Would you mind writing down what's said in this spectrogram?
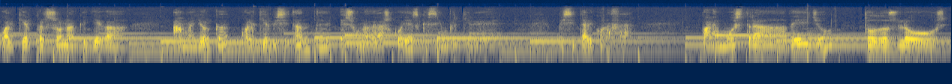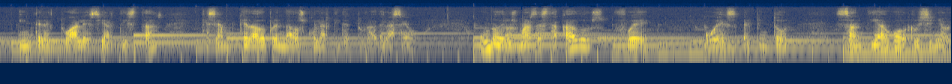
cualquier persona que llega a Mallorca, cualquier visitante, es una de las joyas que siempre quiere visitar y conocer. Para muestra de ello, todos los intelectuales y artistas que se han quedado prendados con la arquitectura de la SEU. Uno de los más destacados fue o es el pintor Santiago Ruiseñor,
